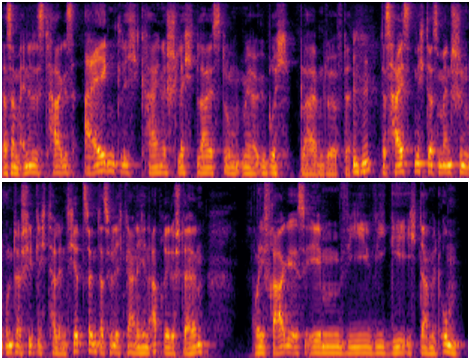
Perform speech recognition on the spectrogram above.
dass am Ende des Tages eigentlich keine Schlechtleistung mehr übrig bleiben dürfte. Mhm. Das heißt nicht, dass Menschen unterschiedlich talentiert sind, das will ich gar nicht in Abrede stellen. Aber die Frage ist eben, wie, wie gehe ich damit um?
